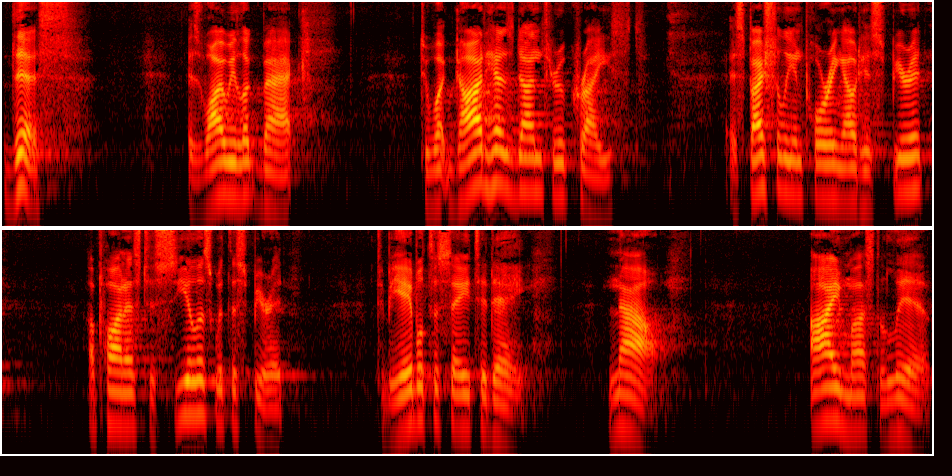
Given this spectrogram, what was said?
This is why we look back to what God has done through Christ, especially in pouring out His Spirit upon us to seal us with the Spirit to be able to say today, now, I must live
